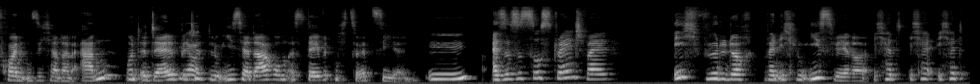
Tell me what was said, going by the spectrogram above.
freunden sich ja dann an und Adele bittet ja. Louise ja darum, es David nicht zu erzählen. Mhm. Also es ist so strange, weil ich würde doch, wenn ich Louise wäre, ich hätte, ich hätte, ich hätte,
